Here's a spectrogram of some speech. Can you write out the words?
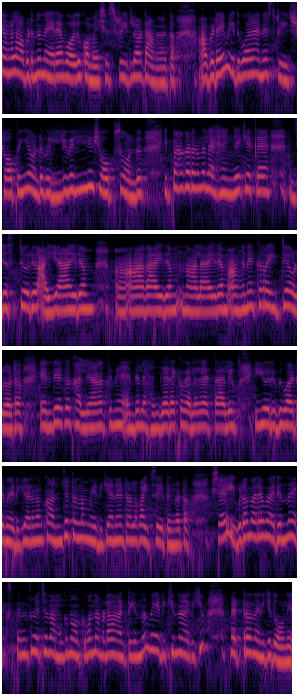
ഞങ്ങൾ അവിടുന്ന് നേരെ പോയത് കൊമേഴ്ഷ്യൽ സ്ട്രീറ്റിലോട്ടാണ് കേട്ടോ. അവിടെയും ഇതുപോലെ തന്നെ സ്ട്രീറ്റ് ഷോപ്പിങ്ങും ഉണ്ട് വലിയ വലിയ ഷോപ്സും ഉണ്ട്. ഇപ്പോൾ ആ കിടക്കുന്ന ലെഹങ്കയ്ക്കൊക്കെ ജസ്റ്റ് ഒരു അയ്യായിരം ആറായിരം നാലായിരം അങ്ങനെയൊക്കെ റേറ്റേ ഉള്ളൂ കേട്ടോ. എന്റെയൊക്കെ കല്യാണത്തിന് എന്റെ ലെഹങ്കയുടെയൊക്കെ വില കേട്ടാലും ഈ ഒരു ഇതുമായിട്ട് മേടിക്കുകയാണെങ്കിൽ നമുക്ക് അഞ്ചെട്ടെണ്ണം മേടിക്കാനായിട്ടുള്ള പൈസ കിട്ടും കേട്ടോ. പക്ഷേ ഇവിടെ വരെ വരുന്ന എക്സ്പെൻസ് വെച്ച് നമുക്ക് നോക്കുമ്പോൾ നമ്മുടെ നാട്ടിൽ നിന്ന് മേടിക്കുന്നതായിരിക്കും ബെറ്റർ എന്ന് എനിക്ക് തോന്നി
